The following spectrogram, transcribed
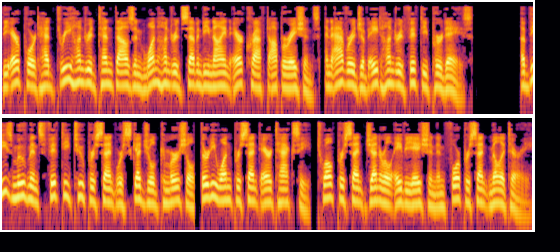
the airport had 310,179 aircraft operations, an average of 850 per days. Of these movements 52% were scheduled commercial, 31% air taxi, 12% general aviation and 4% military.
